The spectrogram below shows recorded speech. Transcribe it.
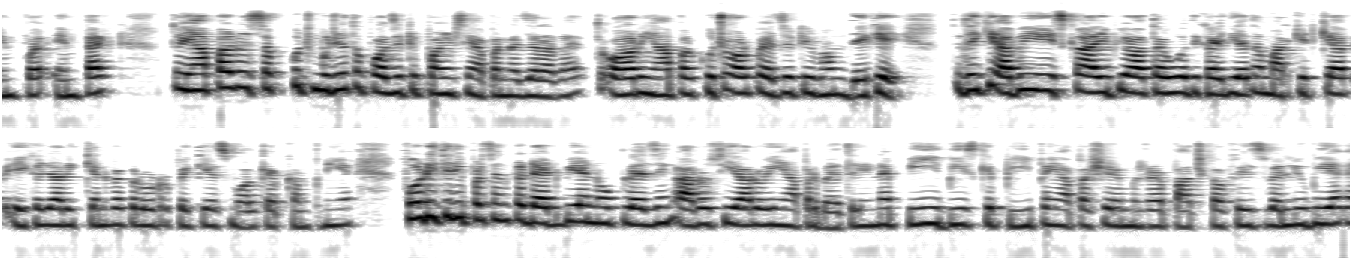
impact तो यहाँ पर सब कुछ मुझे तो पॉजिटिव पॉइंट्स यहाँ पर नज़र आ रहा है। तो और यहाँ पर कुछ और पॉजिटिव हम देखें तो देखिए अभी इसका आईपीओ आता हुआ दिखाई दिया था मार्केट कैप एक हज़ार इक्यानवे करोड़ रुपए की स्मॉल कैप कंपनी है। 43 परसेंट का डेट भी है no pledging R O C R O यहाँ पर बेहतरीन है। पी बी इसके पी पे यहाँ पर शेयर मिल रहा है, पाँच का फेस वैल्यू भी है।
